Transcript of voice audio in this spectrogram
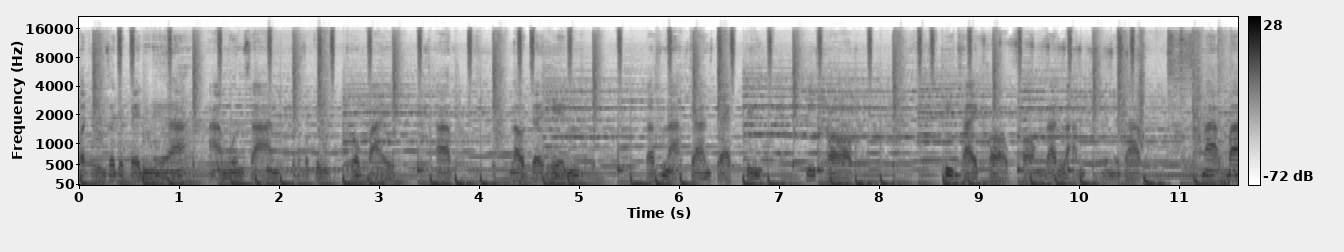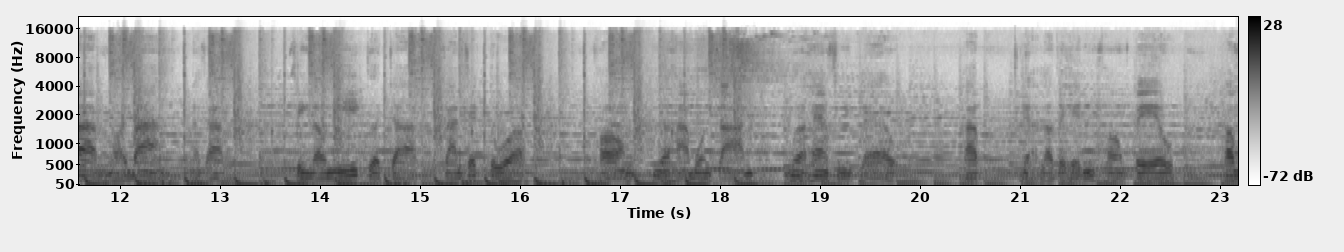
วัดอื่นก็จะเป็นเนื้อหามวลสารปกติทั่วไปครับ เราจะเห็นลักษณะการแตกปีกที่ขอบที่ชายขอบของด้านหลังเห็นไหมครับ มากบ้างน้อยบ้างนะครับ สิ่งเหล่านี้เกิดจากการเซตตัวของเนื้อหามวลสารเมื่อแห้งสนิทแล้วครับเนี่ยเราจะเห็นทองเปลวทอง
